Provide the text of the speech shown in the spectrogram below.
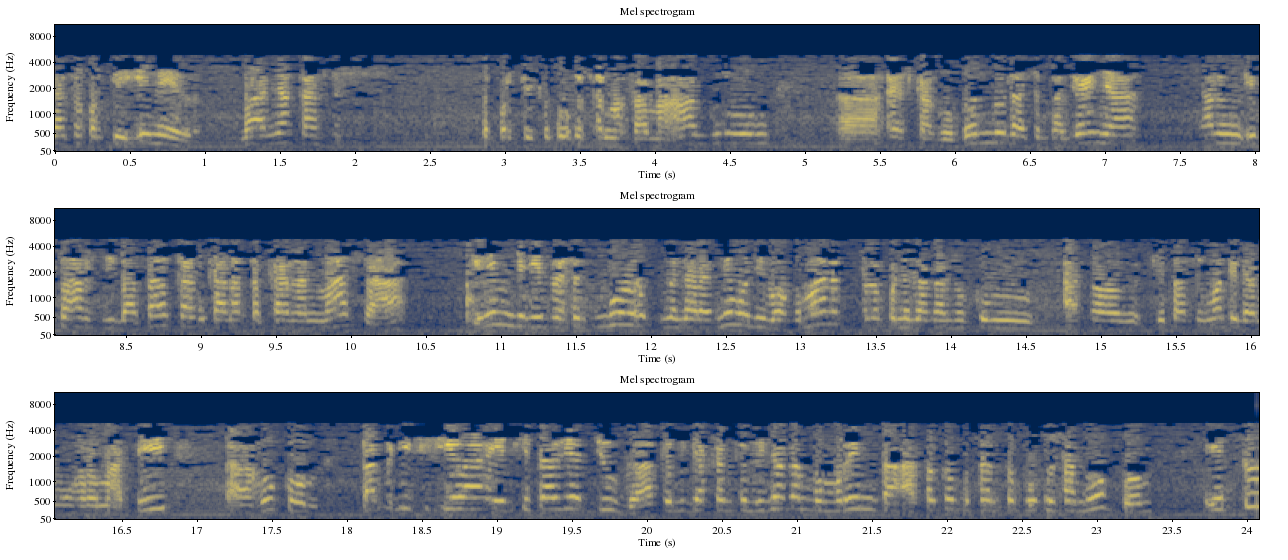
yang seperti ini. Banyak kasus seperti keputusan Mahkamah Agung, uh, SK Gubernur dan sebagainya, kan itu harus dibatalkan karena tekanan massa. Ini menjadi presiden buruk. Negara ini mau dibawa ke mana kalau penegakan hukum atau kita semua tidak menghormati uh, hukum. Tapi di sisi lain kita lihat juga kebijakan-kebijakan pemerintah atau keputusan-keputusan hukum itu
